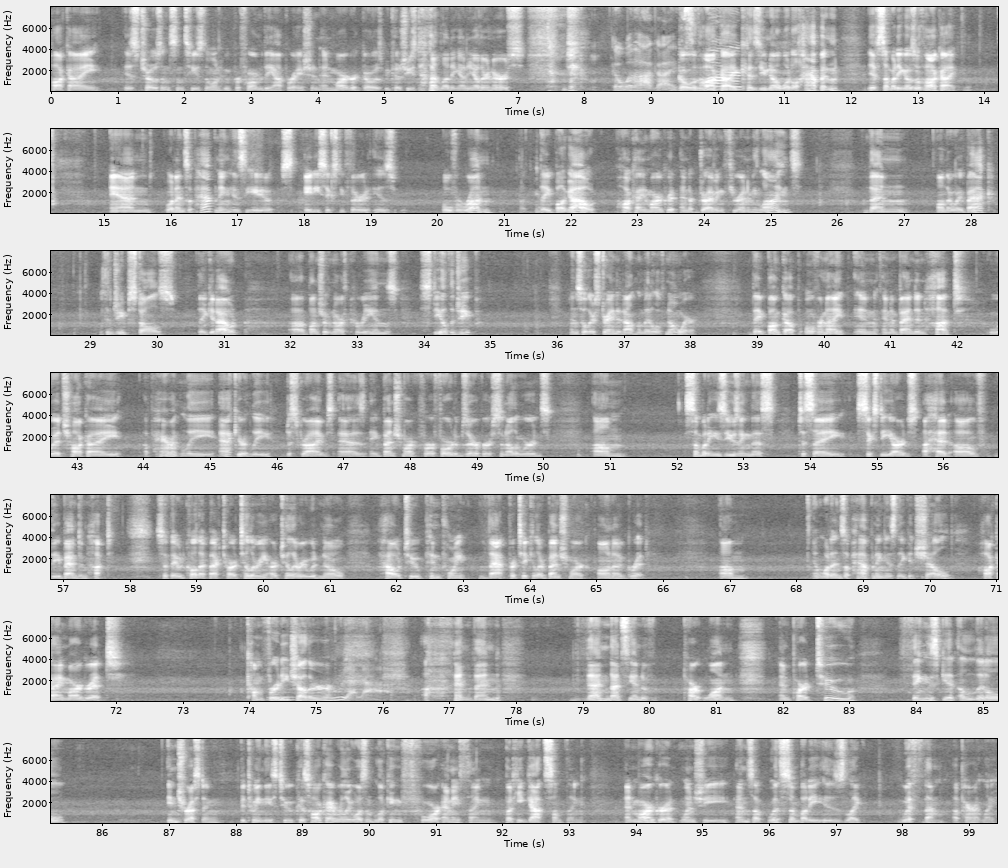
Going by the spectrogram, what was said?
Hawkeye is chosen since he's the one who performed the operation, and Margaret goes because she's not letting any other nurse Go with Hawkeye. go with Hawkeye because you know what'll happen if somebody goes with Hawkeye. And what ends up happening is the 80, 8063rd is overrun. They bug out. Hawkeye and Margaret end up driving through enemy lines. Then, on their way back, the Jeep stalls. They get out. A bunch of North Koreans steal the Jeep. And so they're stranded out in the middle of nowhere. They bunk up overnight in an abandoned hut, which Hawkeye apparently accurately describes as a benchmark for a forward observer. So, in other words, um, somebody's using this to say 60 yards ahead of the abandoned hut. So, if they would call that back to artillery, artillery would know how to pinpoint that particular benchmark on a grid. Um, and what ends up happening is they get shelled. Hawkeye and Margaret comfort each other, Ooh la la. And then then that's the end of part one. And part two, things get a little interesting between these two because Hawkeye really wasn't looking for anything, but he got something. And Margaret, when she ends up with somebody, is like with them, apparently.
